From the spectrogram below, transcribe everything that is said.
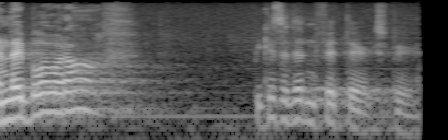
And they blow it off because it doesn't fit their experience.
